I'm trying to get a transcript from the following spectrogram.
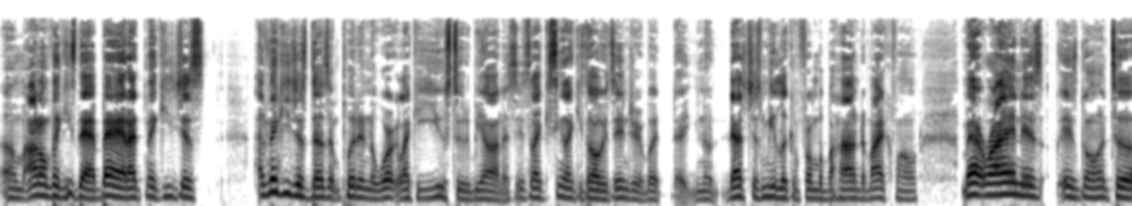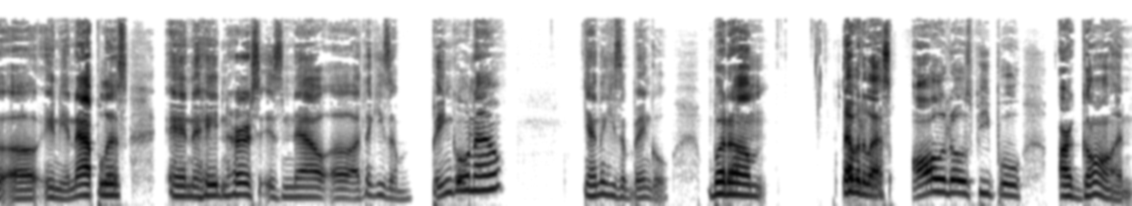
um, I don't think he's that bad. I think he just I think he just doesn't put in the work like he used to. To be honest, it's like it seems like he's always injured. But uh, you know, that's just me looking from behind the microphone. Matt Ryan is is going to uh, Indianapolis, and Hayden Hurst is now. Uh, I think he's a Bengal now. Yeah, I think he's a Bengal. But um, nevertheless, all of those people are gone,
